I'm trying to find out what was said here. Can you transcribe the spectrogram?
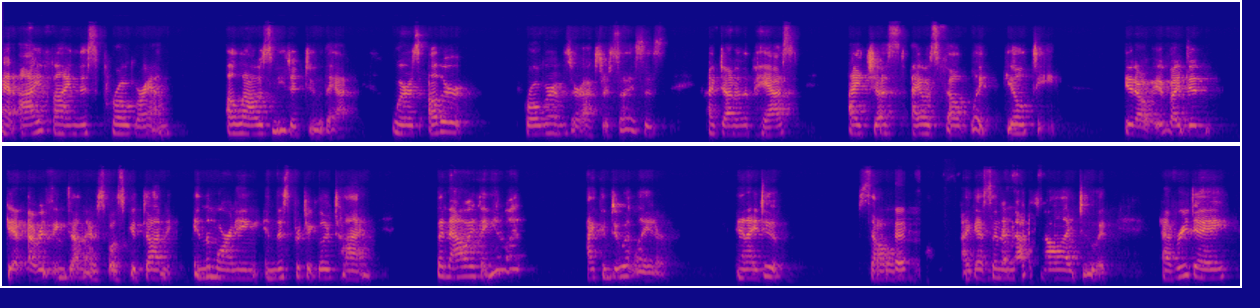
And I find this program allows me to do that. Whereas other programs or exercises I've done in the past, I just I always felt like guilty. You know, if I didn't get everything done I was supposed to get done in the morning in this particular time, but now I think, you know what? I can do it later. And I do. So okay. I guess in a nutshell, I do it every day,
